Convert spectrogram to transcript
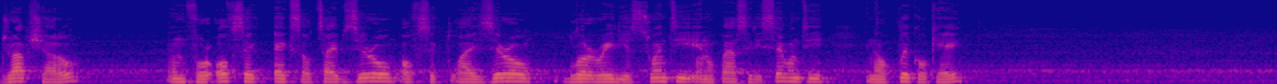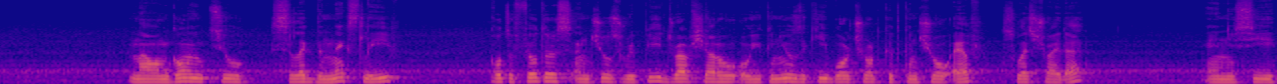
drop shadow. And for offset X I'll type 0, offset Y 0, blur radius 20 and opacity 70 and I'll click OK. Now I'm going to select the next leaf, go to filters and choose repeat drop shadow or you can use the keyboard shortcut Control F. So let's try that and you see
